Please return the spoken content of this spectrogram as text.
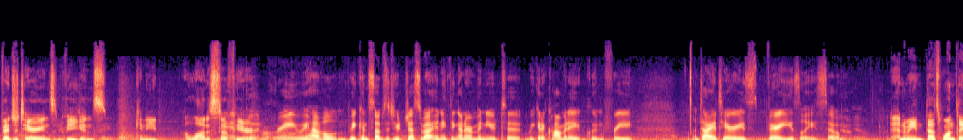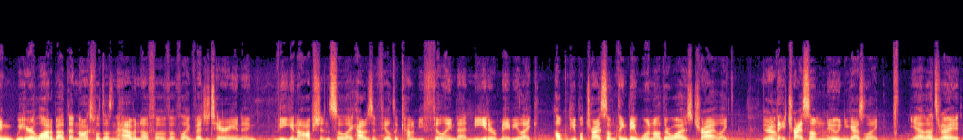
vegetarians and vegans can eat a lot of stuff And here. gluten free. We have a, we can substitute just about anything on our menu to we can accommodate gluten free dietaries very easily. So And I mean, that's one thing we hear a lot about that Knoxville doesn't have enough of, of like vegetarian and vegan options. So, like, how does it feel to kind of be filling that need or maybe like helping people try something they wouldn't otherwise try? Like, Yeah. they try something new and you guys are like, yeah, that's we right.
